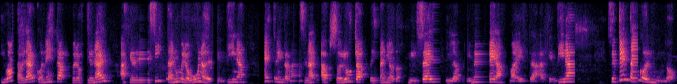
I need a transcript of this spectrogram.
y vamos a hablar con esta profesional ajedrecista número uno de Argentina, maestra internacional absoluta del año 2006 y la primera maestra argentina, 75 del mundo,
